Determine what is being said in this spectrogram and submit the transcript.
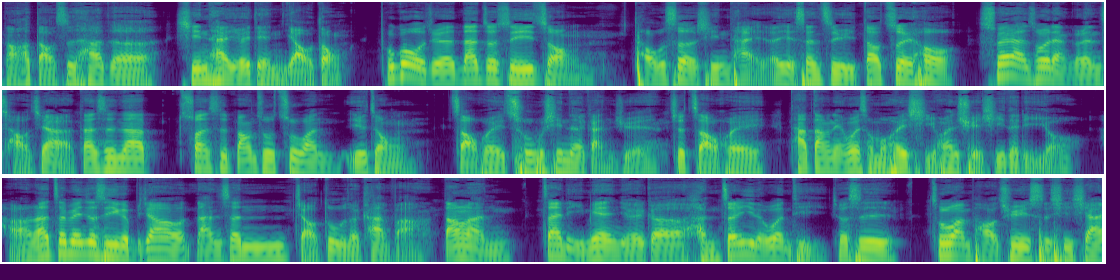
然后导致他的心态有一点摇动。不过我觉得那就是一种投射心态，而且甚至于到最后，虽然说两个人吵架了，但是那算是帮助祝万一种找回初心的感觉，就找回他当年为什么会喜欢雪溪的理由。好，那这边就是一个比较男生角度的看法。当然，在里面有一个很争议的问题，就是朱万跑去实习家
